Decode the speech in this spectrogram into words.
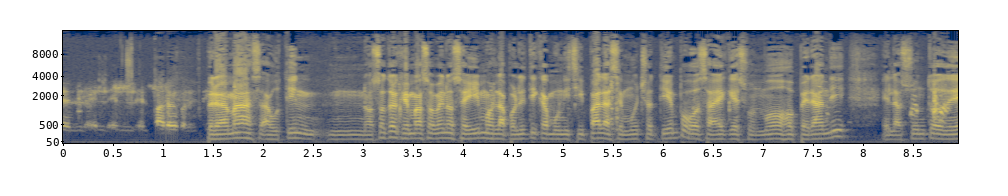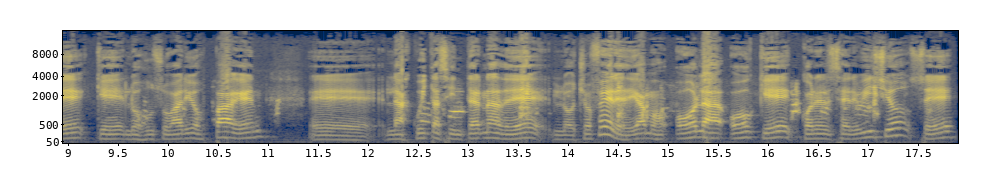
el, paro de colectivo. Pero además, Agustín, nosotros que más o menos seguimos la política municipal hace mucho tiempo, vos sabés que es un modus operandi el asunto de que los usuarios paguen eh, las cuitas internas de los choferes, digamos, o, la, o que con el servicio se,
